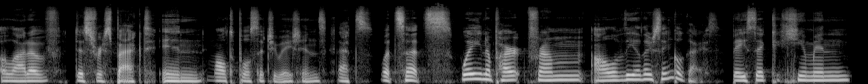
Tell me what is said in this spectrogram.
a lot of disrespect in multiple situations. That's what sets Wayne apart from all of the other single guys. Basic human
